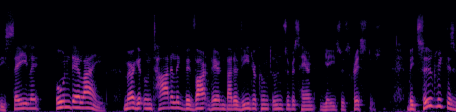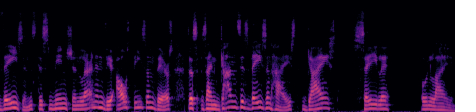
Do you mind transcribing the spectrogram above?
die Seele und der Leib, möge untadelig bewahrt werden bei der Wiederkunft unseres Herrn Jesus Christus. Bezüglich des Wesens des Menschen lernen wir aus diesem Vers, dass sein ganzes Wesen heißt Geist, Seele und Leib.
